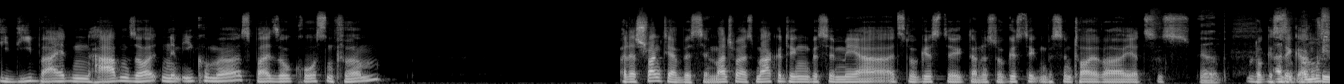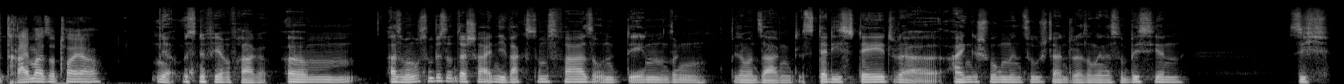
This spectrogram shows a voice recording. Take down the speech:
die die beiden haben sollten im E-Commerce bei so großen Firmen? Weil das schwankt ja ein bisschen. Manchmal ist Marketing ein bisschen mehr als Logistik, dann ist Logistik ein bisschen teurer, jetzt ist ja. Logistik also irgendwie muss, dreimal so teuer. Ja, ist eine faire Frage. Ähm, also man muss ein bisschen unterscheiden, die Wachstumsphase und den, wie soll man sagen, Steady State oder eingeschwungenen Zustand oder so, wenn das so ein bisschen sich,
